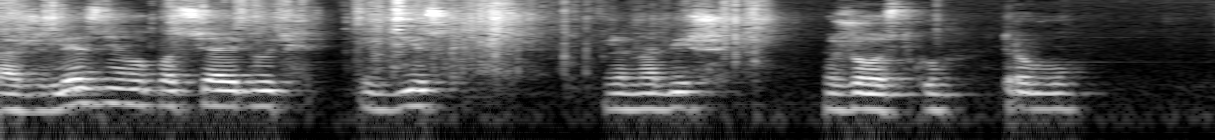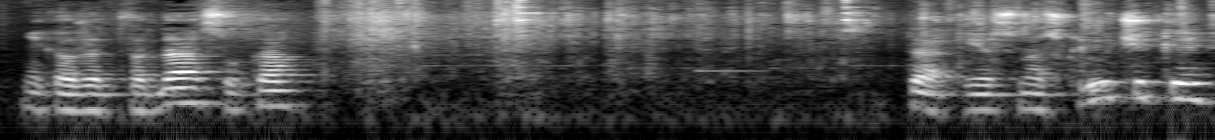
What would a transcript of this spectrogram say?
А железні лопастя йдуть і диск вже на більш жорстку траву, яка вже тверда, суха. Так, є у нас ключики.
